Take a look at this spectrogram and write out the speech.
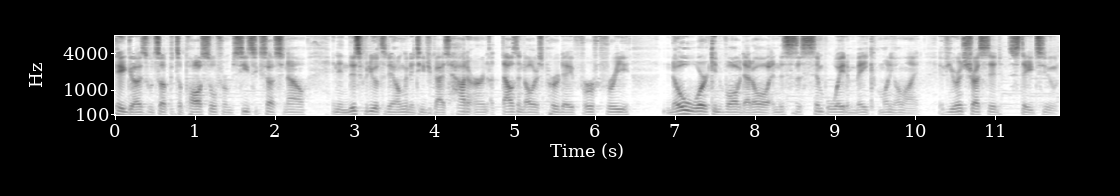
Hey guys, what's up? It's Apostle from See Success Now, and in this video today, I'm going to teach you guys how to earn $1,000 per day for free, no work involved at all, and this is a simple way to make money online. If you're interested, stay tuned.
